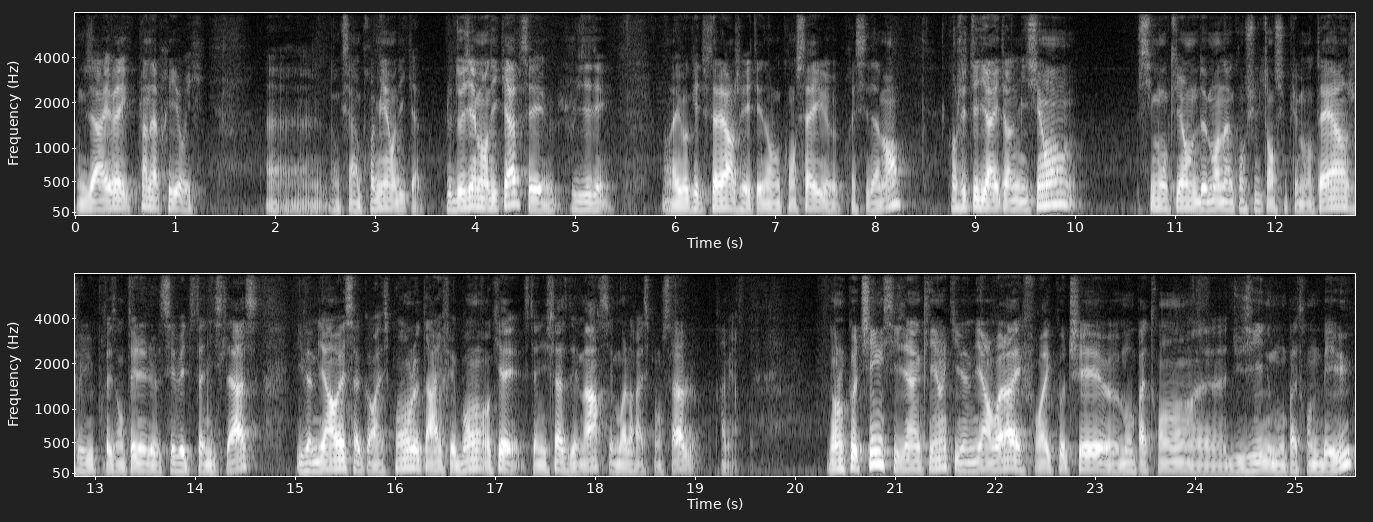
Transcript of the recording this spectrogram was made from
Donc vous arrivez avec plein d'a priori. donc c'est un premier handicap. Le deuxième handicap, c'est, je vous disais, on l'a évoqué tout à l'heure, j'ai été dans le conseil précédemment. Quand j'étais directeur de mission, si mon client me demande un consultant supplémentaire, je vais lui présenter le CV de Stanislas. Il va me dire, ah ouais, ça correspond, le tarif est bon, ok, Stanislas démarre, c'est moi le responsable, très bien. Dans le coaching, si j'ai un client qui va me dire, voilà, il faudrait coacher euh, mon patron euh, d'usine ou mon patron de BU,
